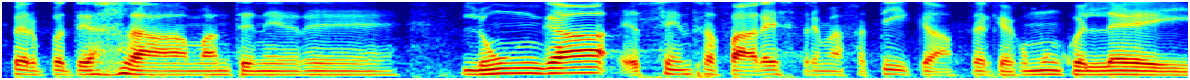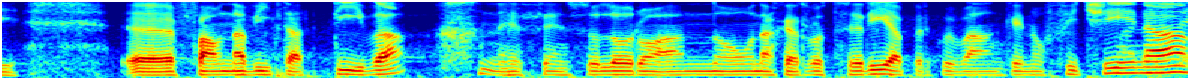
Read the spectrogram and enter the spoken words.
per poterla mantenere lunga senza fare estrema fatica, perché comunque lei eh, fa una vita attiva, nel senso loro hanno una carrozzeria per cui va anche in officina.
